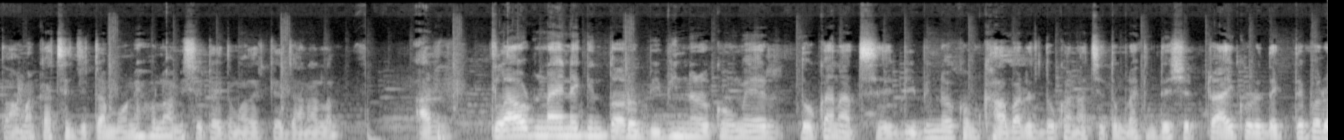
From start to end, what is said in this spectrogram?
তো আমার কাছে যেটা মনে হলো, আমি সেটাই তোমাদেরকে জানালাম। আর ক্লাউড নাইনে কিন্তু আরও বিভিন্ন রকমের দোকান আছে, বিভিন্ন রকম খাবারের দোকান আছে। তোমরা কিন্তু এসে ট্রাই করে দেখতে পারো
